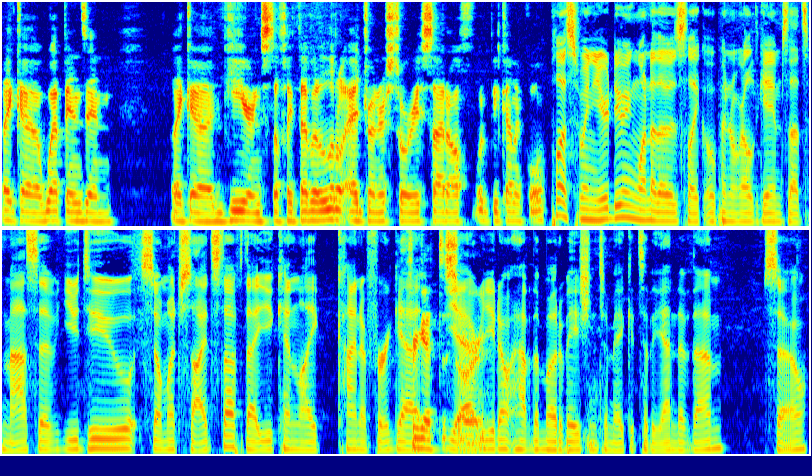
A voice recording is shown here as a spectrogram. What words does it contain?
like uh, weapons and like uh, gear and stuff like that, but a little Edgerunner story side off would be kind of cool. Plus, when you're doing one of those like open world games that's massive, you do so much side stuff that you can like kind of forget. Forget the yeah, you don't have the motivation to make it to the end of them. So,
